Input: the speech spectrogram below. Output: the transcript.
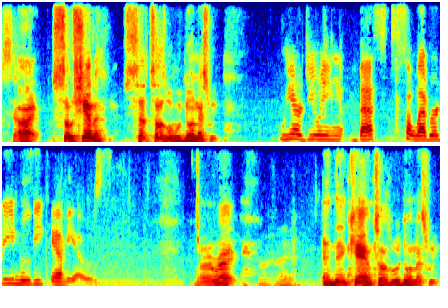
So All right. So Shanna, so tell us what we're doing next week. We are doing best celebrity movie cameos. All right. All right. And then Cam, tell us what we're doing next week.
